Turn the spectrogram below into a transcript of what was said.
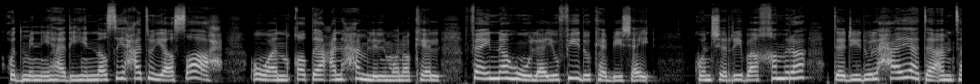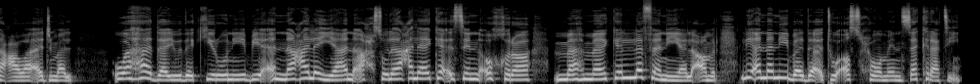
خذ مني هذه النصيحة يا صاح وانقطع عن حمل المونوكل فإنه لا يفيدك بشيء. كن شرب خمرة تجد الحياة أمتع وأجمل. وهذا يذكرني بأن علي أن أحصل على كأس أخرى مهما كلفني الأمر لأنني بدأت أصحو من سكرتي.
